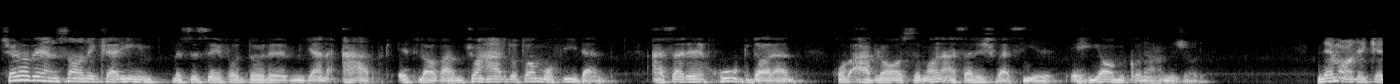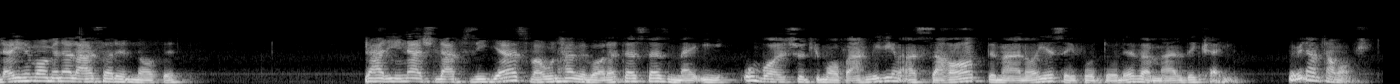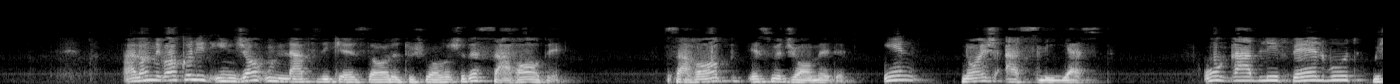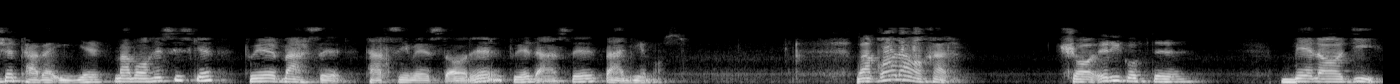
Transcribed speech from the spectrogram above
چرا به انسان کریم مثل سیف الدوله میگن ابر؟ اطلاقا چون هر دوتا مفیدند اثر خوب دارند. خب ابر آسمان اثرش وسیعه احیا می‌کنه همه جا رو. لمالک لیه ما من العصر النافع. قرینش لفظیه است و اون هم عبارت است از معی اون باعث شد که ما فهمیدیم از صحاب به معنای سیف الدوله و مرد کریم. ببینم تمام شد. الان نگاه کنید اینجا اون لفظی که استعاره توش واقع شده صحابه. صحاب اسم جامده. این نوعش اصلیه است. اون قبلی فعل بود میشه طبعیه. مباحثی است که توی بحث تقسیم استعاره توی درس بعدی ماست. و قال آخر شاعری گفته بلادی.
